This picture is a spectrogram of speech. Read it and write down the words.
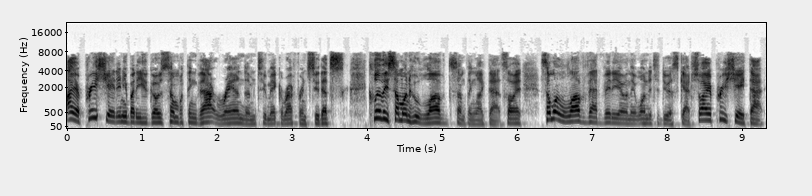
I appreciate anybody who goes something that random to make a reference to. That's clearly someone who loved something like that. So I, someone loved that video and they wanted to do a sketch. So I appreciate that.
